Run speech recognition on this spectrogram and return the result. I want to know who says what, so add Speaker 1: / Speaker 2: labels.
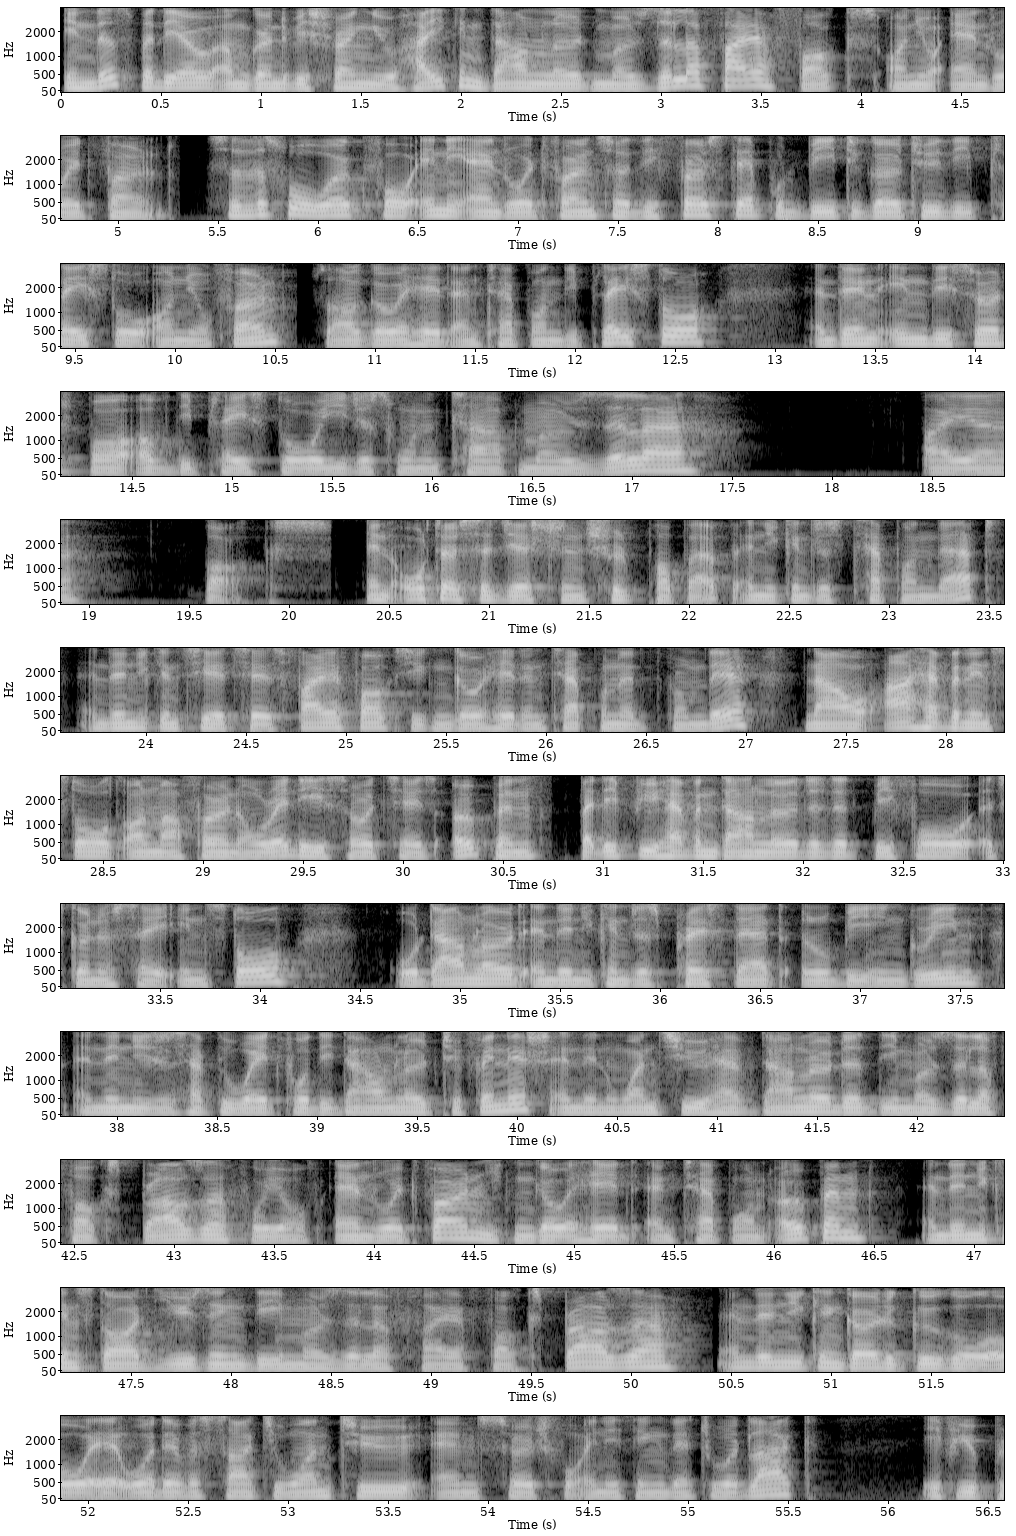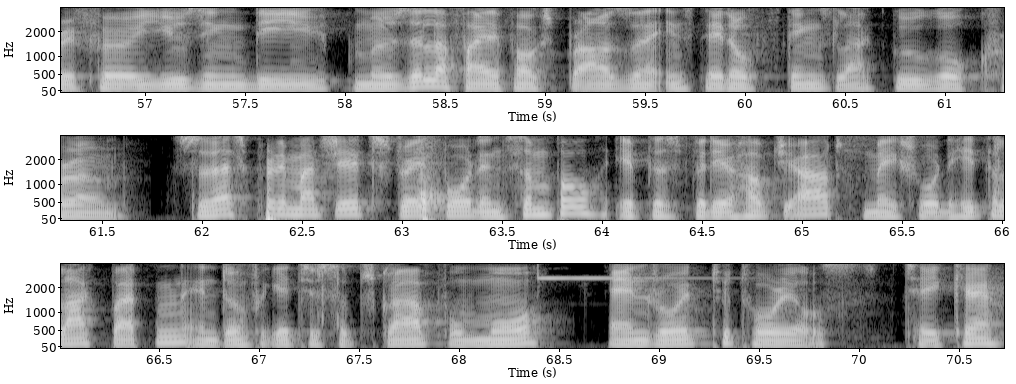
Speaker 1: In this video, I'm going to be showing you how you can download Mozilla Firefox on your Android phone. So this will work for any Android phone. So the first step would be to go to the Play Store on your phone. So I'll go ahead and tap on the Play Store. And then in the search bar of the Play Store, you just want to type Mozilla Firefox an auto suggestion should pop up and you can just tap on that. And then you can see it says Firefox. You can go ahead and tap on it from there. Now I have it installed on my phone already so it says open. But if you haven't downloaded it before it's going to say install or download and then you can just press that. It'll be in green. And then you just have to wait for the download to finish. And then once you have downloaded the Mozilla Fox browser for your Android phone you can go ahead and tap on open and then you can start using the Mozilla Firefox browser and then you can go to Google or at whatever site you want to and search for anything that you would like if you prefer using the Mozilla Firefox browser instead of things like Google Chrome. So that's pretty much it, straightforward and simple. If this video helped you out, make sure to hit the like button and don't forget to subscribe for more Android tutorials. Take care.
